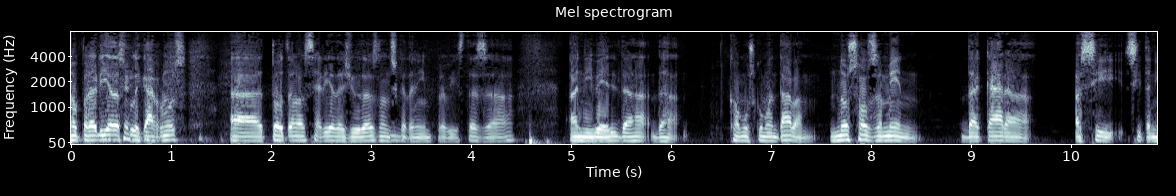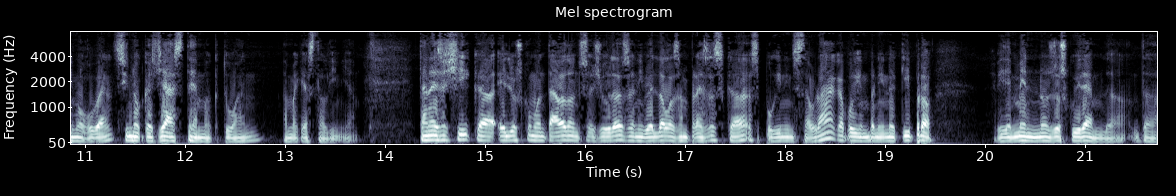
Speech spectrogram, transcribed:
no pararia d'explicar-nos eh, tota una sèrie d'ajudes doncs, que tenim previstes a, a nivell de, de com us comentàvem, no solament de cara a si, si tenim el govern, sinó que ja estem actuant amb aquesta línia tant és així que ell us comentava doncs, ajudes a nivell de les empreses que es puguin instaurar, que puguin venir aquí, però evidentment no ens descuidem de, de,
